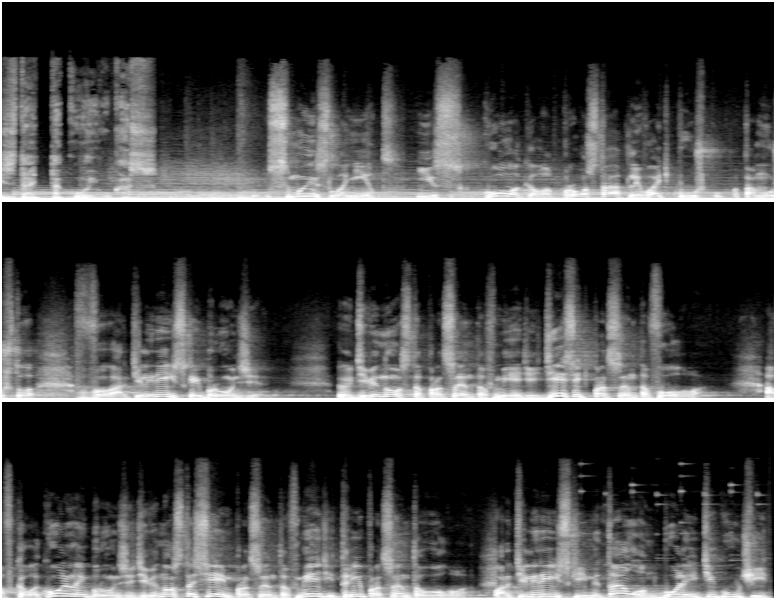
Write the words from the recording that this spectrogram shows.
издать такой указ? Смысла нет из колокола просто отливать пушку, потому что в артиллерийской бронзе 90% меди, 10% олова. А в колокольной бронзе 97% меди, 3% олова. Артиллерийский металл, он более тягучий.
